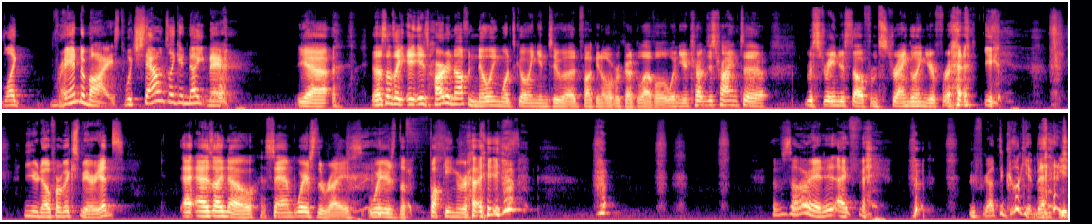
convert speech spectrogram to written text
like randomized, which sounds like a nightmare. Yeah, that sounds like it, it's hard enough knowing what's going into a fucking Overcooked level when you're try, just trying to restrain yourself from strangling your friend. you know from experience. A- As I know, Sam, where's the rice? Where's the fucking rice? I'm sorry, I did. I we forgot to cook it, man. you,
